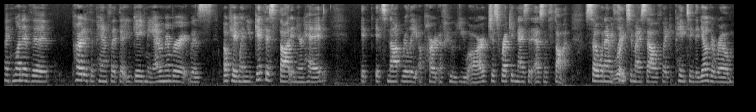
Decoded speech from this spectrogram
like one of the part of the pamphlet that you gave me. I remember it was okay when you get this thought in your head. It, it's not really a part of who you are. Just recognize it as a thought. So when I would Right. think to myself, like painting the yoga room,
